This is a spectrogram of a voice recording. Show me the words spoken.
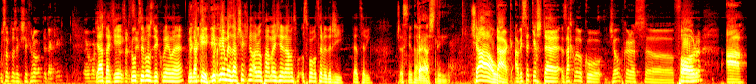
už jsem to řekl všechno, ty taky? Jo, Já taky. Kluci moc děkujeme. My taky. Děkujeme za všechno a doufáme, že nám spoluprace vydrží. To je celý. Přesně tak. To je jasný. Čau. Tak, a vy se těšte za chvilku Jokers uh, Four. 4 a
